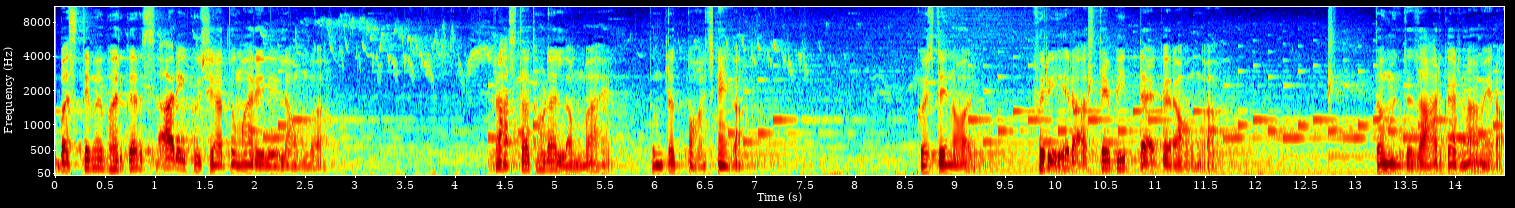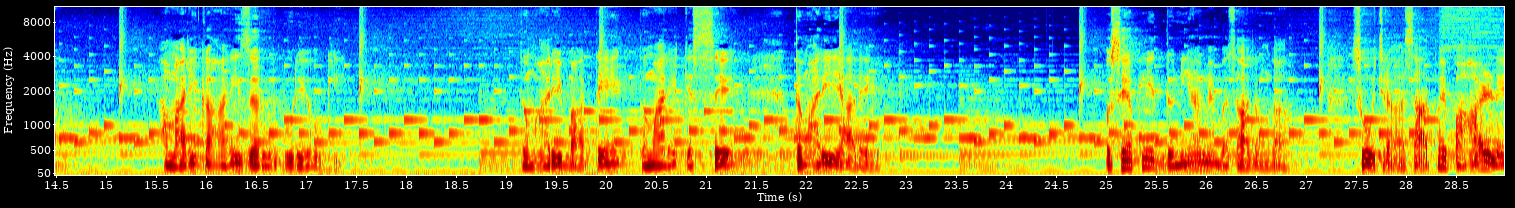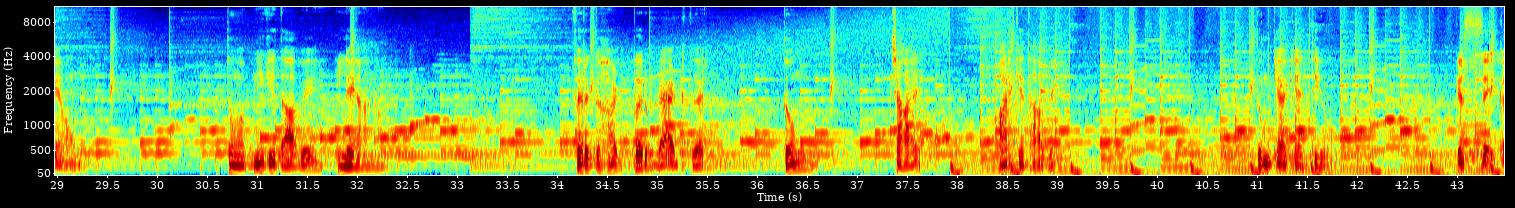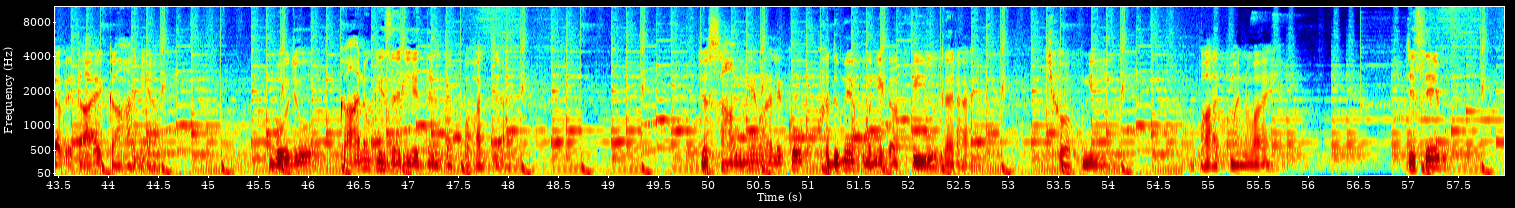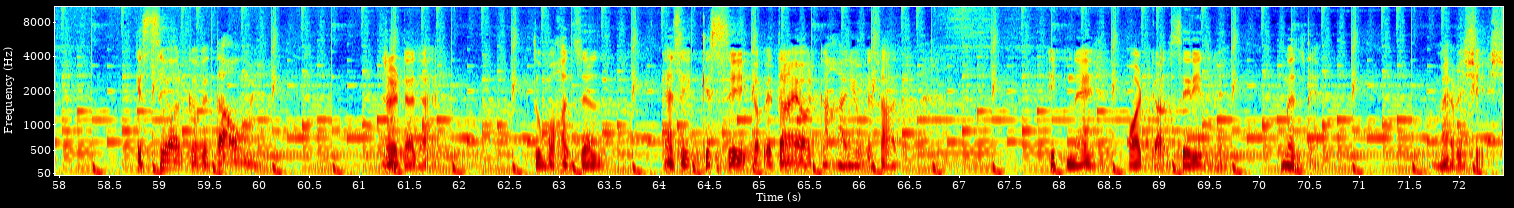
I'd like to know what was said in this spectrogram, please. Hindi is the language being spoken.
बस्ते में भरकर सारी खुशियाँ तुम्हारे लिए लाऊँगा। रास्ता थोड़ा लंबा है, तुम तक पहुँचने का। कुछ दिन और, फिर ये रास्ते भी तय कराऊँगा। तुम इंतज़ार करना मेरा। हमारी कहानी ज़रूर पूरी होगी। तुम्हारी बातें, तुम्हारे किस्से, तुम्हारी यादें। उसे अपनी दुनिया में बसा लूँगा। सोच रहा, साथ में पहाड़ ले आऊँ। तुम अपनी किताबें ले आना। फिर घाट पर बैठकर तुम चाय और किताबें। तुम क्या कहती हो? किस्से, कविताएँ, कहानियाँ, वो जो कानों के ज़रिए दिल तक पहुँच जाए, जो सामने वाले को खुद में होने का फील कराए, जो अपनी बात मनवाए, जिसे किस्से और कविताओं में रटा जाए। तो बहुत जल्द ऐसे किस्से, कविताएँ और कहानियों के साथ एक नए पॉडकास्ट सीरीज़ में मिलते हैं। मैं विशेष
